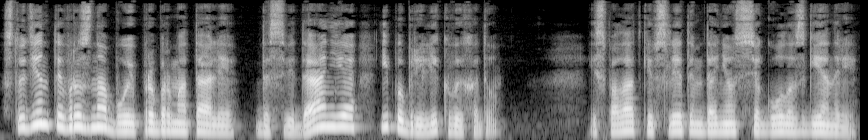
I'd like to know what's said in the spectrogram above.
Студенты в разнобой пробормотали «до свидания» и побрели к выходу. Из палатки вслед им донесся голос Генри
